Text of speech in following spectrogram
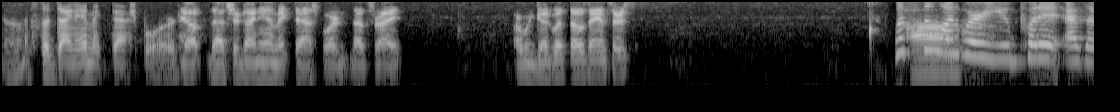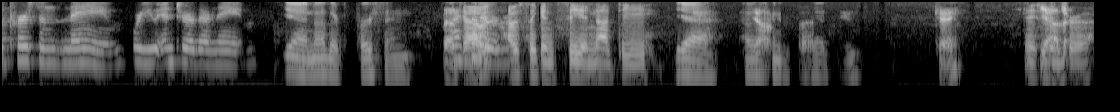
Yeah. That's the dynamic dashboard. Yep, that's your dynamic dashboard. That's right. Are we good with those answers? What's the Um, one where you put it as a person's name, where you enter their name? Yeah, another person. That's I I, was, was- I was thinking C and not D. Yeah, I was Yeah. gonna say that too. okay. Ace Yeah, that-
